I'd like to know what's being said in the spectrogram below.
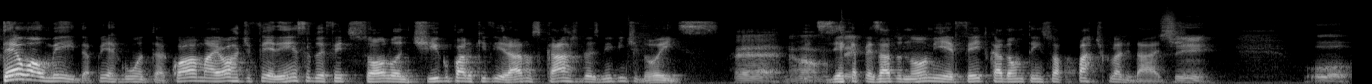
Theo Almeida pergunta: qual a maior diferença do efeito solo antigo para o que virá nos carros de 2022? É, não. não Dizer tem- que apesar do nome e efeito, cada um tem sua particularidade. Sim. O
